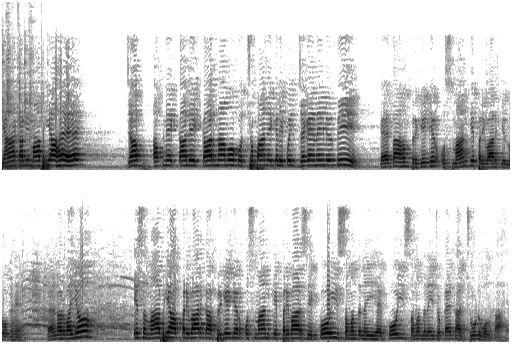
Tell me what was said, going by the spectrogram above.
यहाँ का भी माफिया है, जब अपने काले कारनामों को छुपाने के लिए कोई जगह नहीं मिलती। कहता हम ब्रिगेडियर उस्मान के परिवार के लोग हैं। बहन और भाइयों, इस माफिया परिवार का ब्रिगेडियर उस्मान के परिवार से कोई संबंध नहीं है, कोई संबंध नहीं, जो कहता झूठ बोलता है।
